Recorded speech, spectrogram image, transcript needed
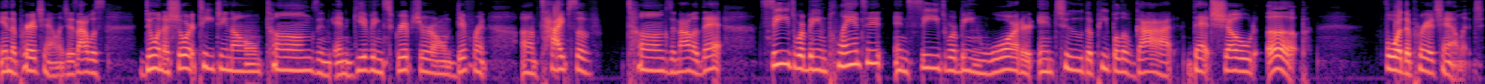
in the prayer challenges. I was doing a short teaching on tongues and, and giving scripture on different um, types of tongues and all of that seeds were being planted and seeds were being watered into the people of God that showed up for the prayer challenge.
